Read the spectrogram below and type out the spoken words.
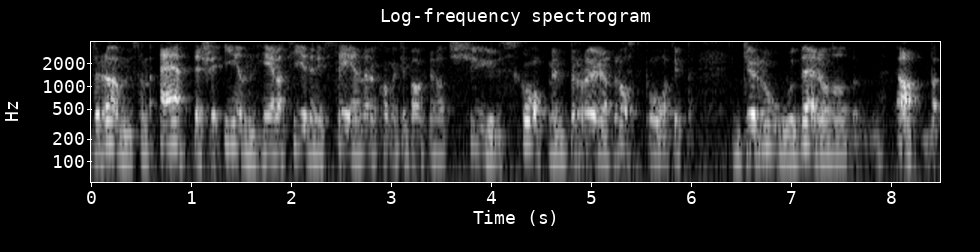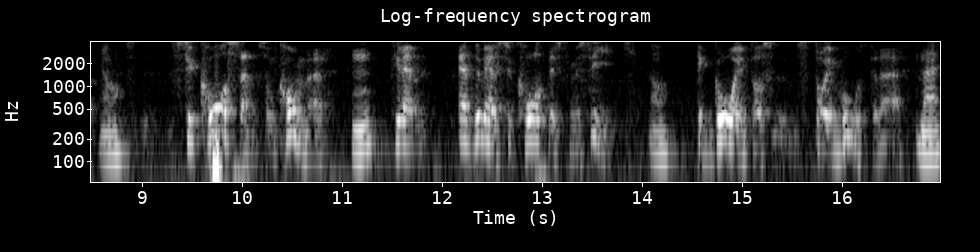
dröm som äter sig in hela tiden i scener och kommer tillbaka till något kylskåp med en brödrost på typ grodor och någon, ja, Ja. psykosen som kommer Mm. till en ännu mer psykotisk musik. Ja. Det går inte att stå emot det där. Nej.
